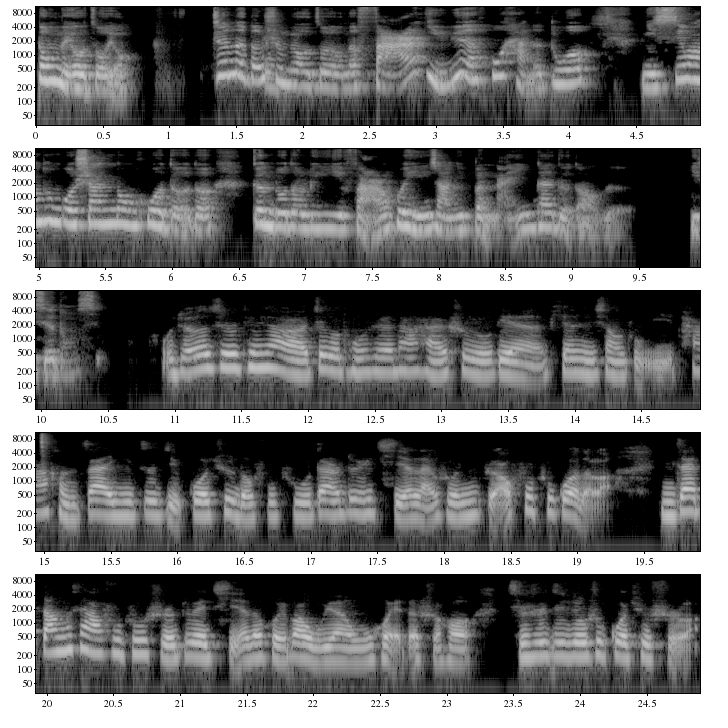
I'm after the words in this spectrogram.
都没有作用，真的都是没有作用的。反而你越呼喊的多，你希望通过煽动获得的更多的利益，反而会影响你本来应该得到的一些东西。我觉得其实听下来，这个同学他还是有点偏理想主义，他很在意自己过去的付出，但是对于企业来说，你只要付出过的了，你在当下付出时对企业的回报无怨无悔的时候，其实这就是过去式了。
